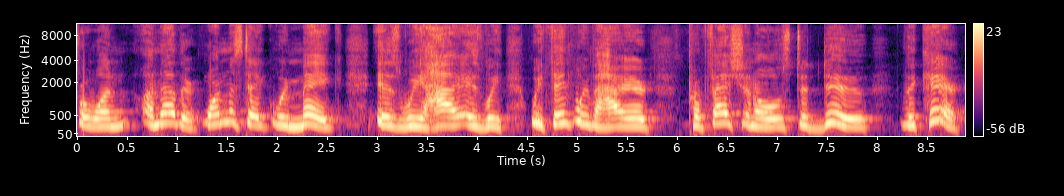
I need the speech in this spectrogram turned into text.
for one another. One mistake we make is we hire is we we think we've hired professionals to do the care.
